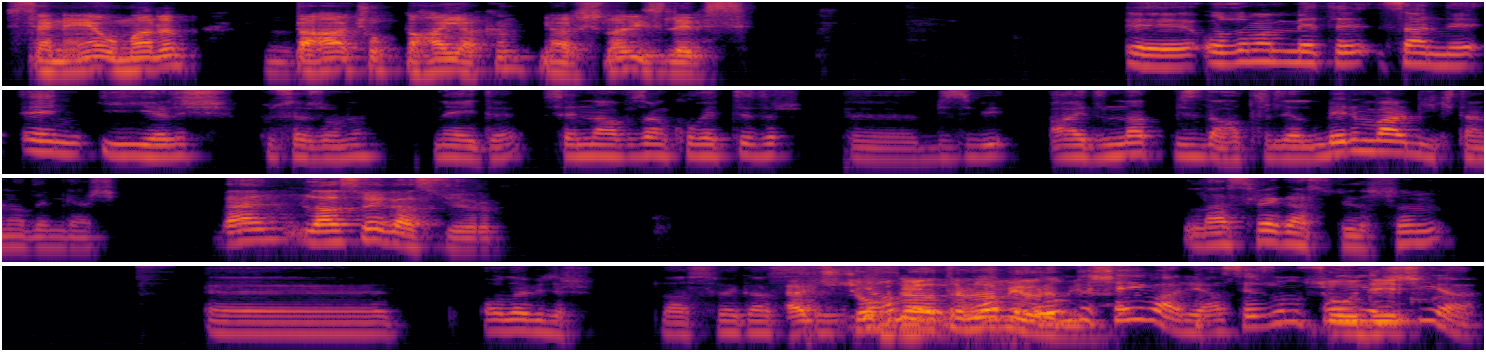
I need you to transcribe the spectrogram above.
Seneye umarım daha çok daha yakın yarışlar izleriz. Ee, o zaman Mete senle en iyi yarış bu sezonu neydi? Senin hafızan kuvvetlidir. Ee, bizi bir aydınlat biz de hatırlayalım. Benim var bir iki tane adayım gerçi. Ben Las Vegas diyorum. Las Vegas diyorsun. Ee, olabilir. Las Vegas. Gerçi çok Ya da hatırlamıyorum Onda ya. şey var ya. Sezonun son Suudi- yarışı ya.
